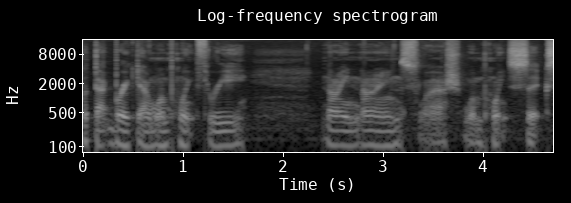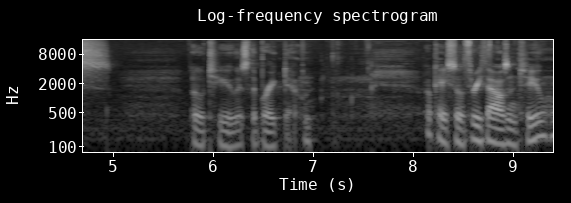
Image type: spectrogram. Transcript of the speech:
put that breakdown 1.399 slash 1.602 is the breakdown. Okay, so 3002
